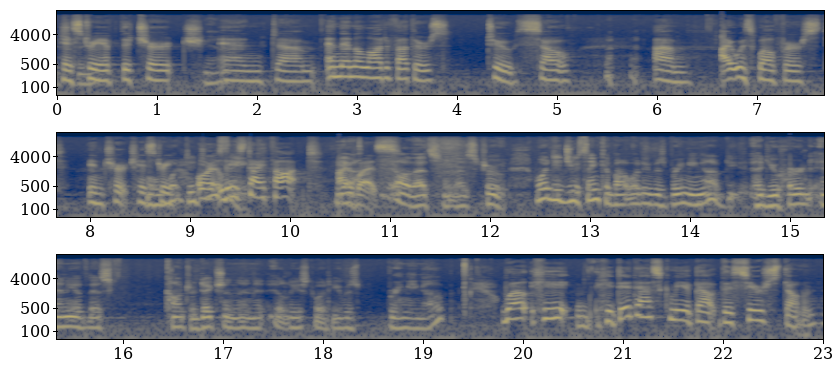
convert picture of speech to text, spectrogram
history. history. of the church, yeah. and um, and then a lot of others too. So um, I was well versed in church history, well, or at think? least I thought yeah. I was. Oh, that's that's true. What did you think about what he was bringing up? You, had you heard any of this contradiction in at least what he was bringing up? Well, he he did ask me about the seer stone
